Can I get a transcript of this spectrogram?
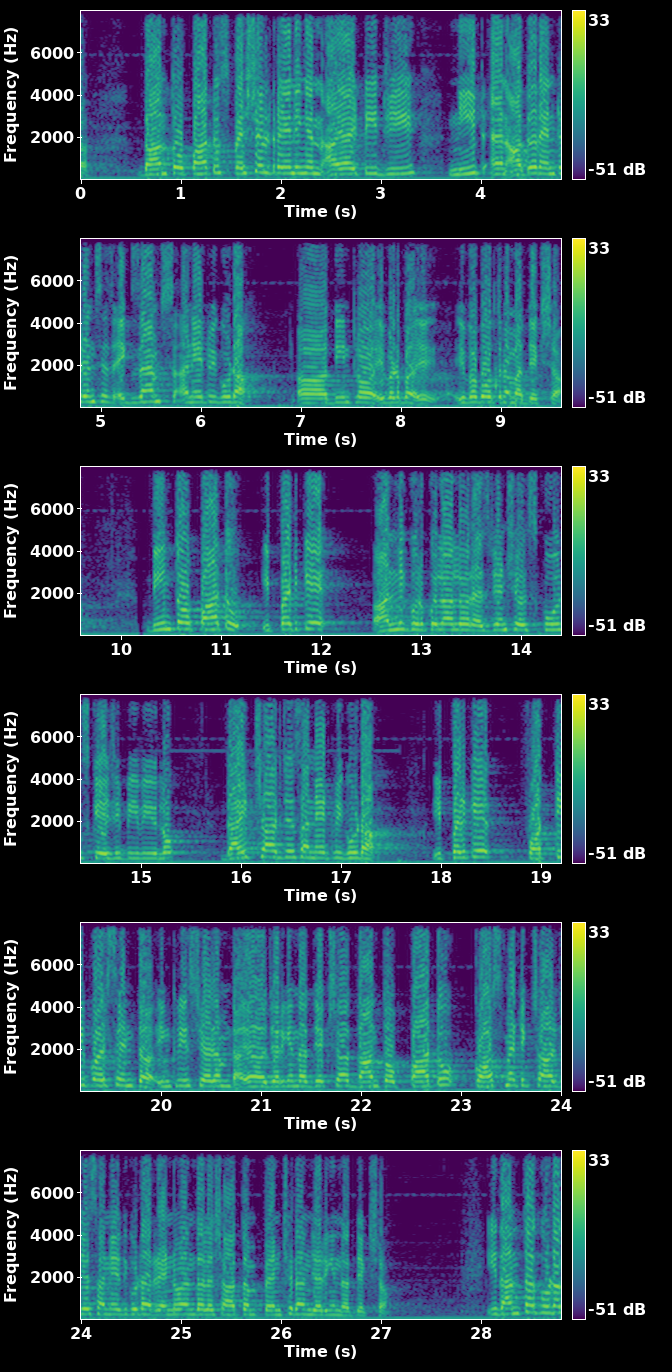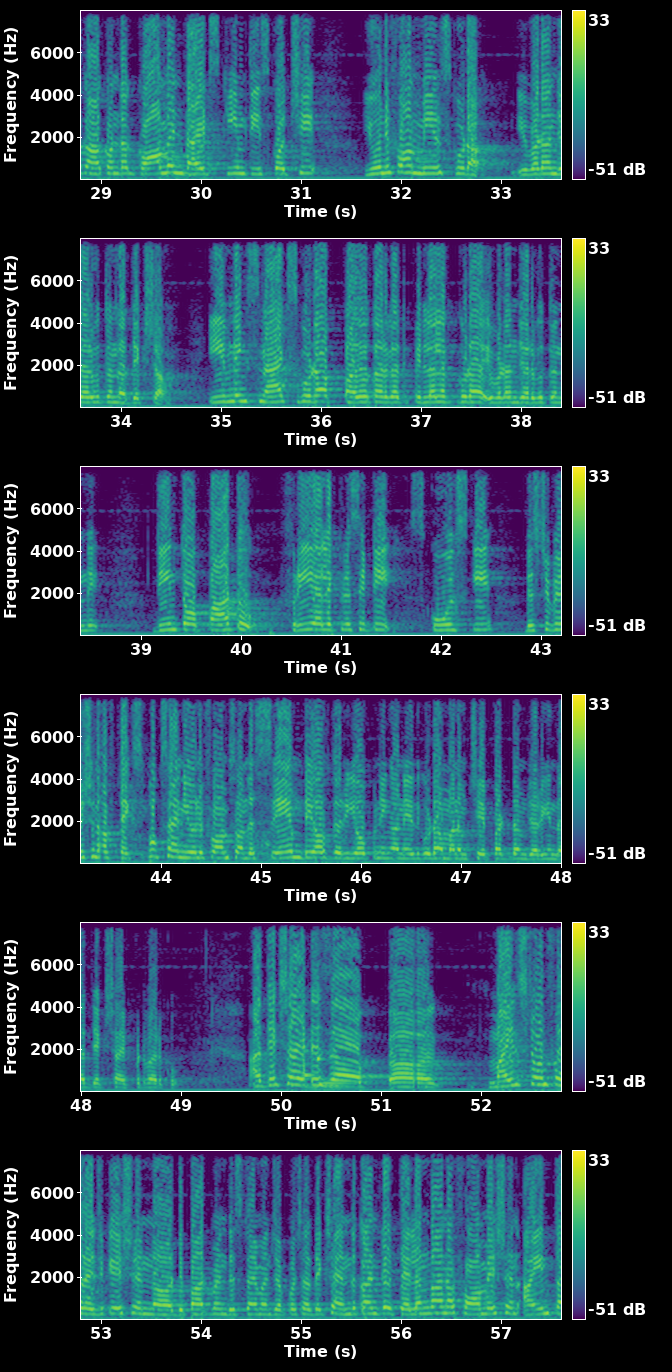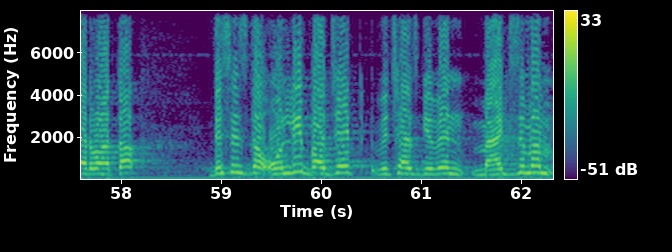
దాంతో పాటు special training in IIT JEE NEET and other entrances exams అనేటివి కూడా దీంట్లో ఇవ్వ ఇవ్వబోతున్నాం అధ్యక్ష దీంతో పాటు ఇప్పటికే అన్ని గురుకులాల్లో రెసిడెన్షియల్ స్కూల్స్ కేజీబీవీలో డైట్ ఛార్జెస్ అనేటివి కూడా ఇప్పటికే ఫార్టీ పర్సెంట్ ఇంక్రీజ్ చేయడం జరిగింది అధ్యక్ష. దాంతో పాటు కాస్మెటిక్ ఛార్జెస్ అనేది కూడా రెండు వందల శాతం పెంచడం జరిగింది అధ్యక్ష. ఇదంతా కూడా కాకుండా గవర్నమెంట్ డైట్ స్కీమ్ తీసుకొచ్చి యూనిఫామ్ మీల్స్ కూడా ఇవ్వడం జరుగుతుంది అధ్యక్ష. ఈవినింగ్ స్నాక్స్ కూడా పదో తరగతి పిల్లలకు కూడా ఇవ్వడం జరుగుతుంది. దీంతో పాటు ఫ్రీ ఎలక్ట్రిసిటీ స్కూల్స్కి distribution of text books and uniforms on the same day of the reopening అనేది కూడా మనం చేపట్టడం జరిగింది అధ్యక్ష ఇప్పటి వరకు. అధ్యక్ష it is milestone for education department this time అని చెప్పొచ్చు అధ్యక్ష. ఎందుకంటే తెలంగాణ ఫార్మేషన్ అయిన తర్వాత this is the only budget which has given maximum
